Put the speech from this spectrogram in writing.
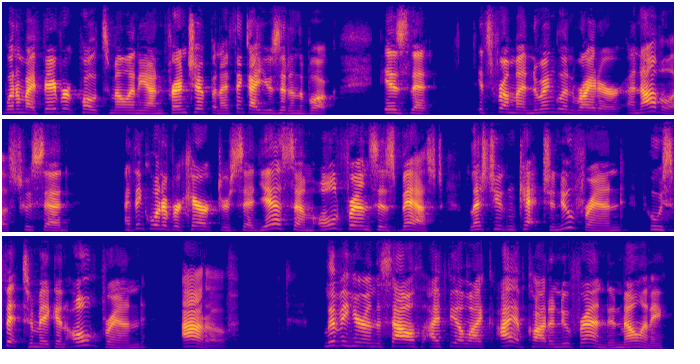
one of my favorite quotes, Melanie, on friendship, and I think I use it in the book, is that it's from a New England writer, a novelist, who said, I think one of her characters said, Yes, um, old friends is best, lest you can catch a new friend who's fit to make an old friend out of. Living here in the South, I feel like I have caught a new friend in Melanie.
